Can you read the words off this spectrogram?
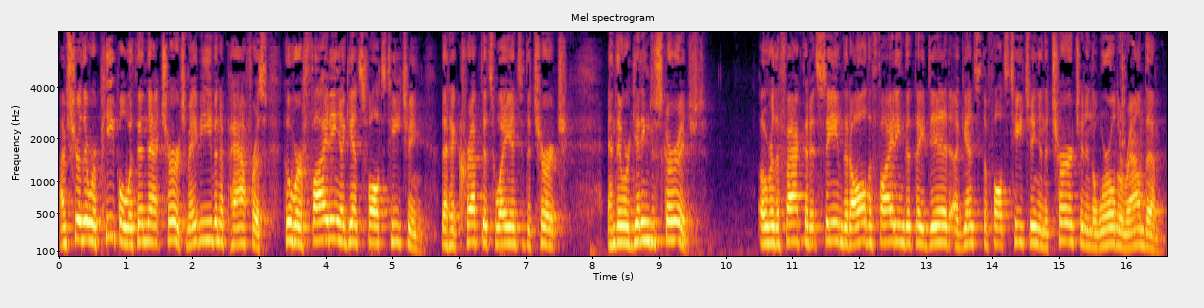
I'm sure there were people within that church, maybe even Epaphras, who were fighting against false teaching that had crept its way into the church. And they were getting discouraged over the fact that it seemed that all the fighting that they did against the false teaching in the church and in the world around them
